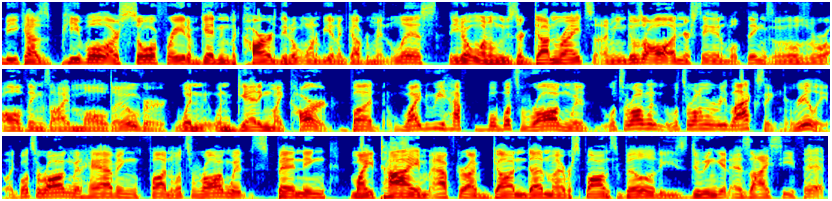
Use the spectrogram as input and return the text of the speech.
because people are so afraid of getting the card they don't want to be on a government list they don't want to lose their gun rights. I mean those are all understandable things and those were all things i mulled over when when getting my card. But why do we have well what's wrong with what's wrong with what's wrong with relaxing really? Like what's wrong with having fun? What's wrong wrong with spending my time after I've gone done my responsibilities doing it as I see fit.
